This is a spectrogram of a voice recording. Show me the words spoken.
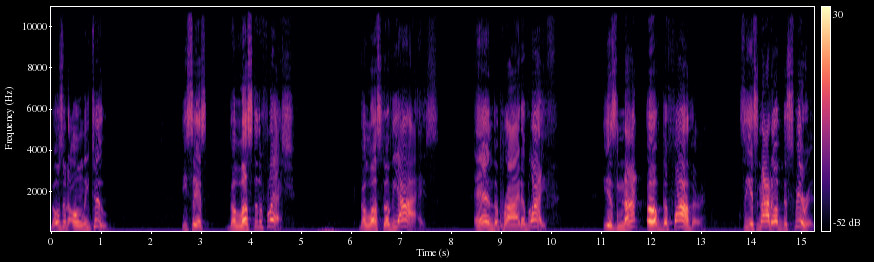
Those are the only two. He says, the lust of the flesh, the lust of the eyes, and the pride of life is not of the Father. See, it's not of the Spirit.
